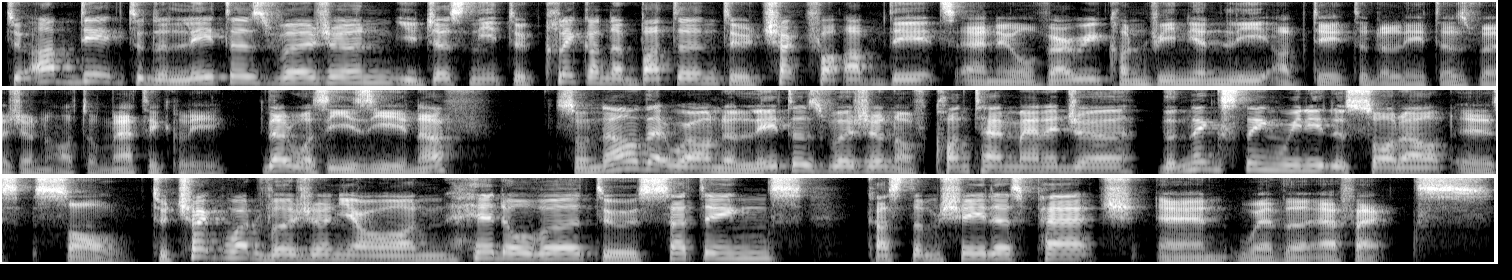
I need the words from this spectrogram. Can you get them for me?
to update to the latest version, you just need to click on the button to check for updates and it will very conveniently update to the latest version automatically. That was easy enough. So now that we're on the latest version of Content Manager, the next thing we need to sort out is Sol. To check what version you're on, head over to Settings, Custom Shaders Patch, and Weather FX.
